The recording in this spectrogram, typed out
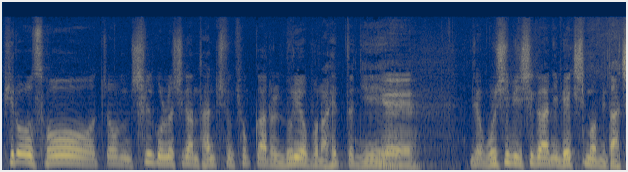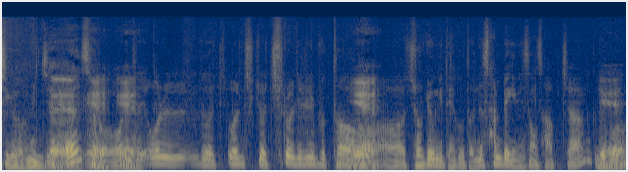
비로소 좀 실근로 시간 단축 효과를 누려보나 했더니 예. 이제 52시간이 맥시멈이다 지금 이제 네, 새로 예, 예. 이제 올그 원칙적으로 7월 1일부터 예. 어, 적용이 되거든요. 300인 이상 사업장 그리고 예.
